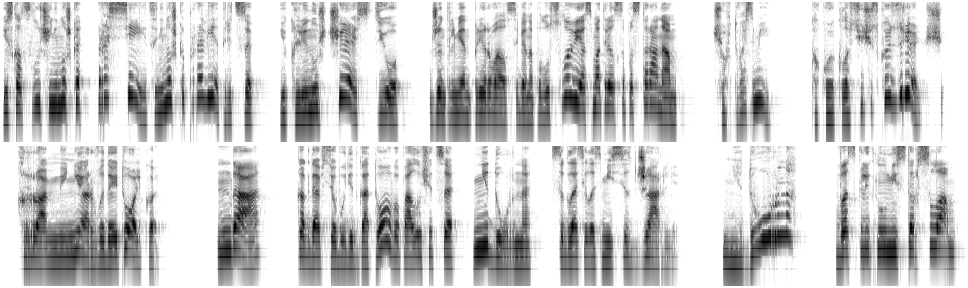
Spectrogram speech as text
Искал случай немножко рассеяться, немножко проветриться. И клянусь честью, джентльмен прервал себя на полусловие и осмотрелся по сторонам. Черт возьми, какое классическое зрелище! Храм Минервы, да и только! Да, когда все будет готово, получится недурно, согласилась миссис Джарли. Недурно? воскликнул мистер Слам.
